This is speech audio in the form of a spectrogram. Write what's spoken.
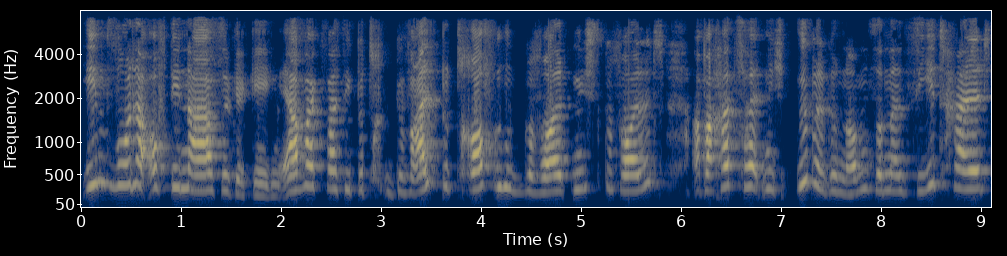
ihm wurde auf die Nase gegeben. Er war quasi Gewalt betroffen, gewollt, nicht gewollt, aber hat es halt nicht übel genommen, sondern sieht halt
